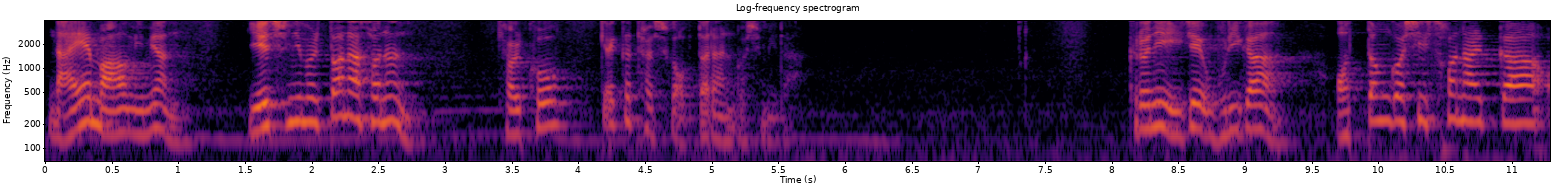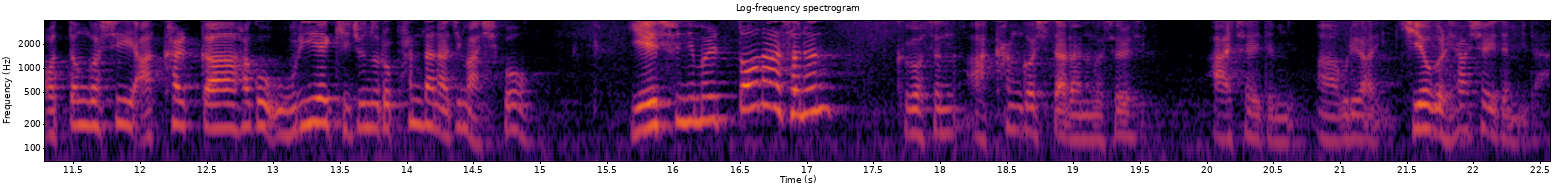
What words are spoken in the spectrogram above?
나의 마음이면 예수님을 떠나서는 결코 깨끗할 수가 없다라는 것입니다. 그러니 이제 우리가 어떤 것이 선할까, 어떤 것이 악할까 하고 우리의 기준으로 판단하지 마시고 예수님을 떠나서는 그것은 악한 것이다라는 것을 아셔야 됩니다. 아, 우리가 기억을 하셔야 됩니다.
